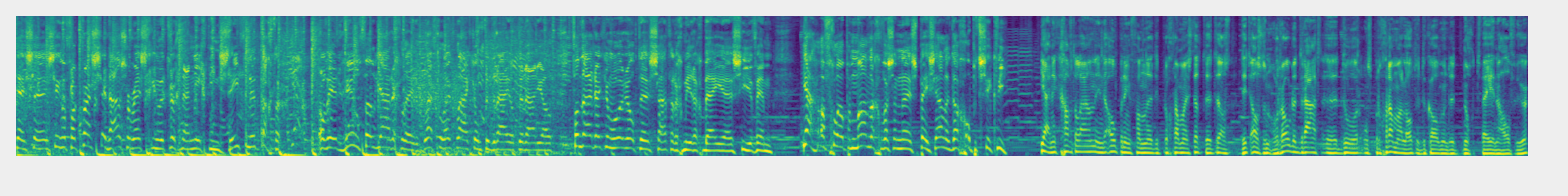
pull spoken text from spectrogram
Met deze single van Crush en House Arrest gingen we terug naar 1987. Alweer heel veel jaren geleden. Blijft een leuk plaatje om te draaien op de radio. Vandaar dat je hem hoorde op de zaterdagmiddag bij eh, CFM. Ja, afgelopen maandag was een eh, speciale dag op het circuit. Ja, en ik gaf het al aan in de opening van eh, dit programma... is dat dit als, een rode draad eh, door ons programma loopt... de komende nog 2,5 uur.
